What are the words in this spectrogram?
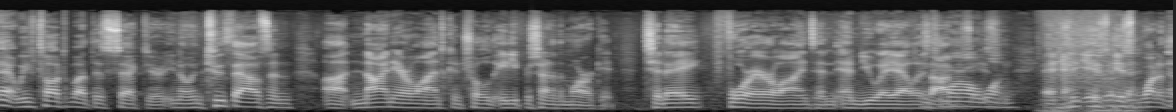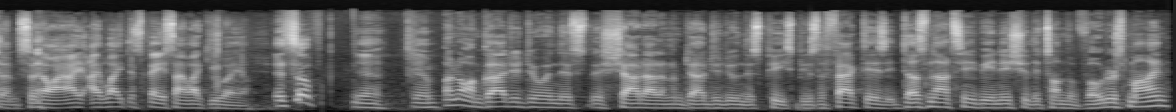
Yeah, we've talked about this sector. You know, in 2000, uh, nine airlines controlled 80% of the market. Today, four airlines and, and UAL is And tomorrow obviously one. and- and is, is one of them. So no, I, I like the space. I like UAL. It's so. Yeah, Jim. Oh no, I'm glad you're doing this this shout out, and I'm glad you're doing this piece because the fact is, it does not seem to be an issue that's on the voters' mind,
